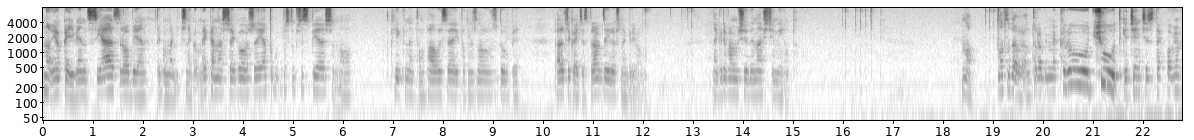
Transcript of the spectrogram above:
No i okej, więc ja zrobię tego magicznego myka naszego, że ja to po prostu przyspieszę, no. Kliknę tą pauzę i potem znowu zdupię. Ale czekajcie, sprawdzę ile już nagrywam. Nagrywam już 11 minut. No, no to dobra, no to robimy króciutkie cięcie, że tak powiem.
